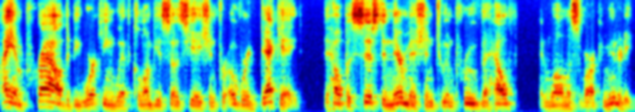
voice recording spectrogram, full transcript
I am proud to be working with Columbia Association for over a decade to help assist in their mission to improve the health and wellness of our community.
